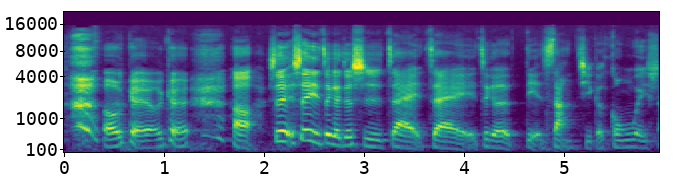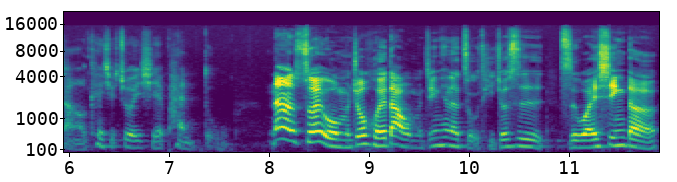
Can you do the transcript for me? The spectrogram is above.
OK OK，好，所以所以这个就是在在这个点上几个宫位上，我可以去做一些判读。那所以我们就回到我们今天的主题，就是紫微星的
